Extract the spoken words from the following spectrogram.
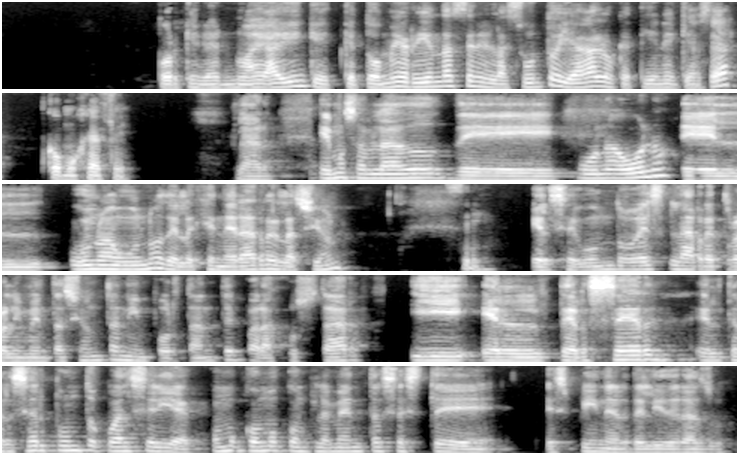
porque no hay alguien que, tome riendas en el asunto y haga lo que tiene que hacer como jefe. Claro. Hemos hablado de... Uno a uno. El uno a uno, de generar relación. Sí. El segundo es la retroalimentación tan importante para ajustar. Y el tercer, el tercer punto, ¿cuál sería? ¿Cómo, cómo complementas este spinner de liderazgo?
